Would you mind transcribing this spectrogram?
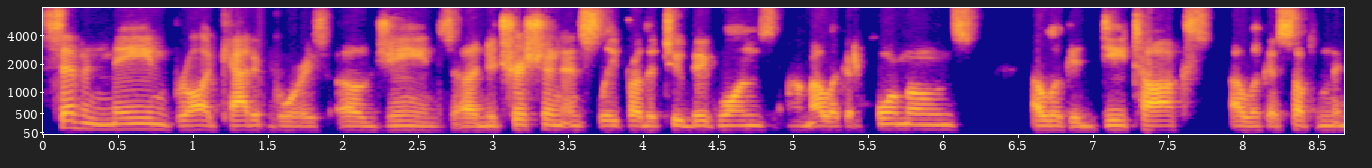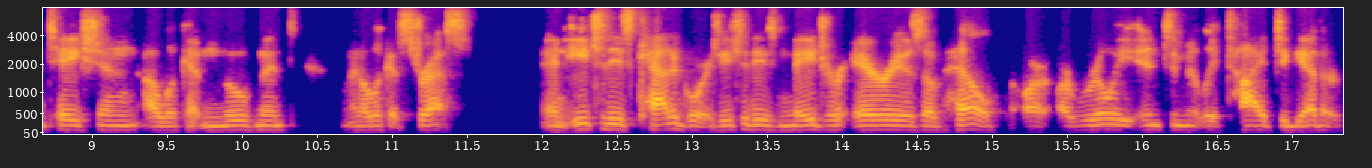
seven main broad categories of genes. Uh, nutrition and sleep are the two big ones. Um, I look at hormones. I look at detox. I look at supplementation. I look at movement, and I look at stress. And each of these categories, each of these major areas of health are, are really intimately tied together.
